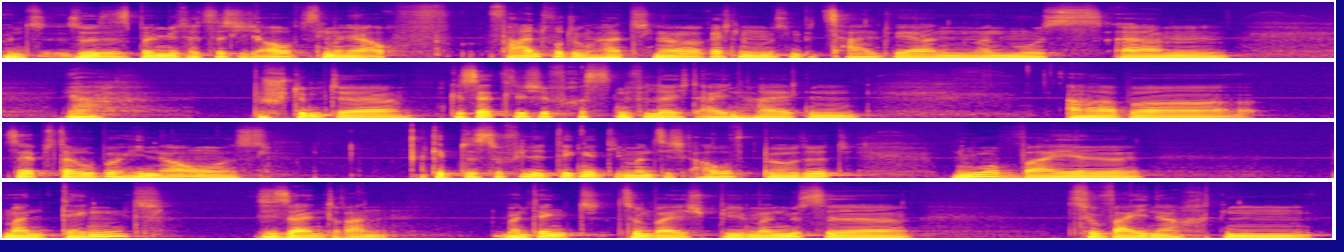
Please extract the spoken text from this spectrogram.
und so ist es bei mir tatsächlich auch, dass man ja auch Verantwortung hat. Ne? Rechnungen müssen bezahlt werden, man muss ähm, ja, bestimmte gesetzliche Fristen vielleicht einhalten. Aber selbst darüber hinaus gibt es so viele Dinge, die man sich aufbürdet, nur weil man denkt, sie seien dran. Man denkt zum Beispiel, man müsse zu Weihnachten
